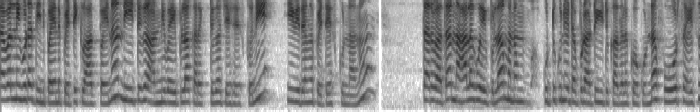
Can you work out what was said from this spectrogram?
టవల్ని కూడా దీనిపైన పెట్టి క్లాత్ పైన నీట్గా అన్ని వైపులా కరెక్ట్గా చేసేసుకొని ఈ విధంగా పెట్టేసుకున్నాను. తర్వాత నాలుగు వైపులా మనం కుట్టుకునేటప్పుడు అటు ఇటు కదలకోకుండా ఫోర్ సైడ్స్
